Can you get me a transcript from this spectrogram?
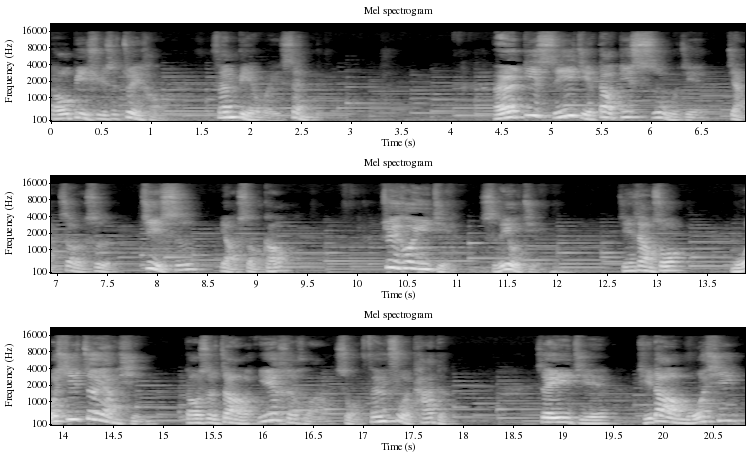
都必须是最好，分别为圣。而第十一节到第十五节讲授的是祭司要受膏。最后一节十六节，经上说摩西这样行，都是照耶和华所吩咐他的。这一节提到摩西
